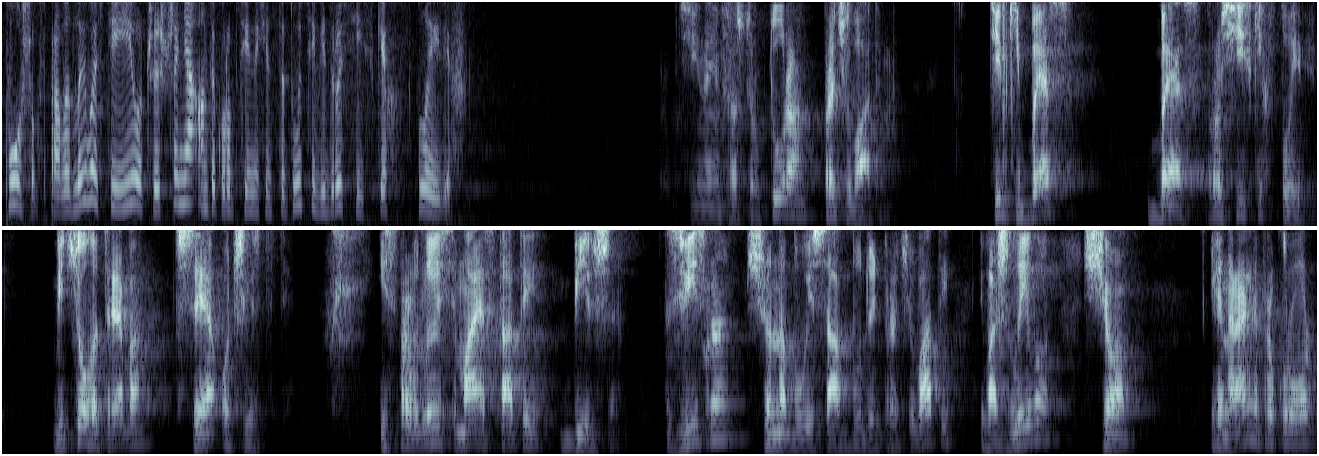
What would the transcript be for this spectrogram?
пошук справедливості і очищення антикорупційних інституцій від російських впливів. корупційна інфраструктура працюватиме тільки без, без російських впливів. Від цього треба все очистити. І справедливості має стати більше. Звісно, що НАБУ і САП будуть працювати, і важливо, що Генеральний прокурор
